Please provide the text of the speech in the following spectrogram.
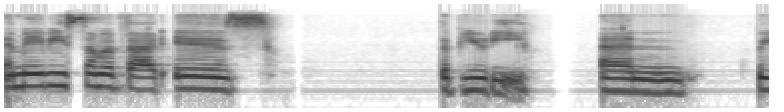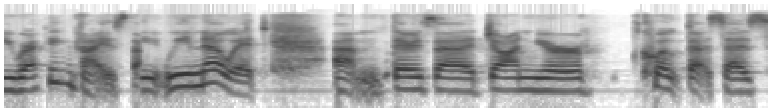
And maybe some of that is the beauty. And we recognize that. We know it. Um, there's a John Muir quote that says,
